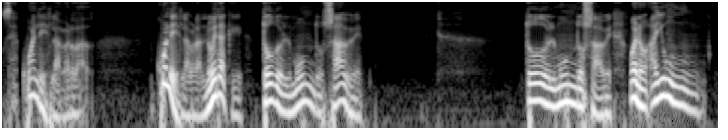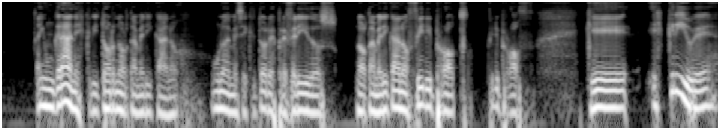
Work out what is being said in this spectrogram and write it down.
O sea, ¿cuál es la verdad? ¿Cuál es la verdad? ¿No era que todo el mundo sabe? Todo el mundo sabe. Bueno, hay un, hay un gran escritor norteamericano, uno de mis escritores preferidos norteamericanos, Philip Roth, Philip Roth, que escribe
